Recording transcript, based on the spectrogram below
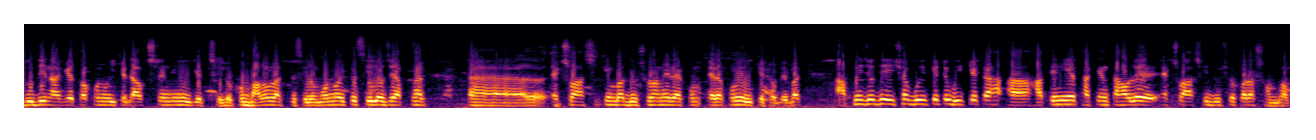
দুদিন আগে, তখন উইকেট আউটস্ট্যান্ডিং উইকেট ছিল। খুব ভালো লাগতেছিল। মনে হইতেছিল যে আপনার একশো আশি কিংবা দুশো রানের এরকম, এরকমই উইকেট হবে। বাট আপনি যদি এইসব উইকেটে উইকেট হাতে নিয়ে থাকেন, তাহলে একশো আশি, দুশো করা সম্ভব।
